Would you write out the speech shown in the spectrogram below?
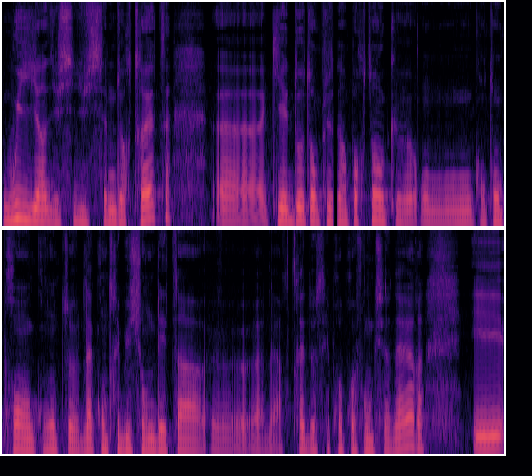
Oui, il y a un déficit du système de retraite, euh, qui est d'autant plus important que quand on prend en compte la contribution de l'État euh, à la retraite de ses propres fonctionnaires. Et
